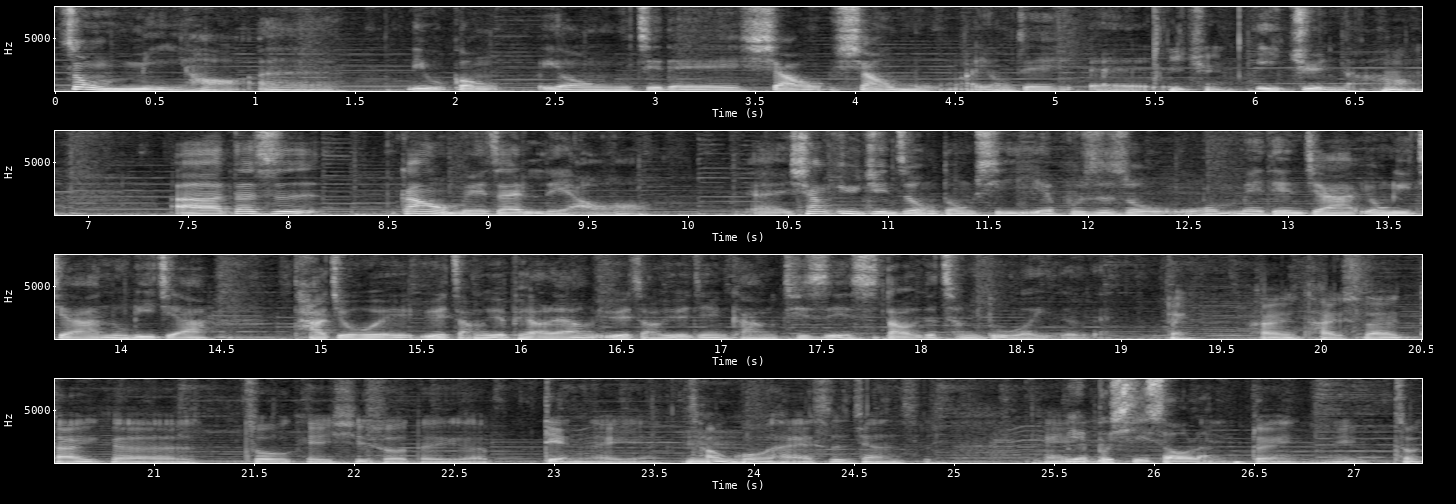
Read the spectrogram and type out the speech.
种米哈，呃，例如讲用这个酵酵母嘛，用这呃益菌抑菌啦哈啊，但是刚刚我们也在聊哦，呃，像抑菌这种东西，也不是说我每天加、用力加、努力加，它就会越长越漂亮、越长越健康。其实也是到一个程度而已，对不对？对，还还是在到一个作物可以吸收的一个点而已，超过它也是这样子，嘿也不吸收了，对你做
